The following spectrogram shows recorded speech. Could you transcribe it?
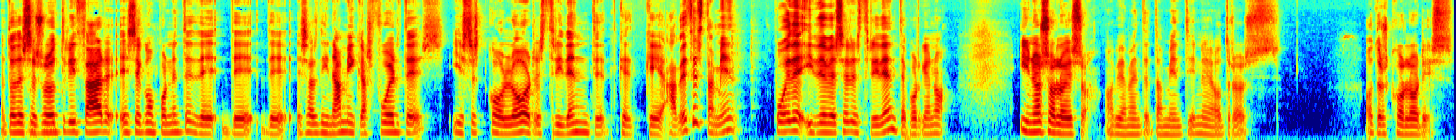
Entonces se suele utilizar ese componente de, esas dinámicas fuertes y ese color estridente, que, que, a veces también puede y debe ser estridente, ¿por qué no? Y no solo eso, obviamente también tiene otros, otros colores.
